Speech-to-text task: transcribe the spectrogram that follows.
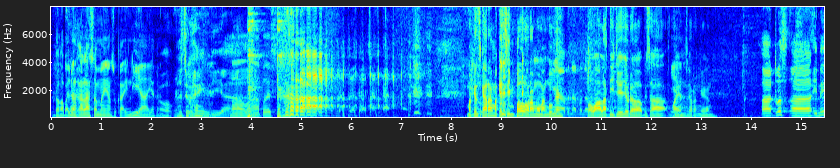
Udah nggak banyak. sudah kalah sama yang suka India ya kan. Oh. Suka India. Bawa pesan. Makin sekarang makin simple orang mau manggung ya. benar, benar. Bawa alat DJ aja udah bisa main sekarang ya kan. Eh, terus eh, ini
